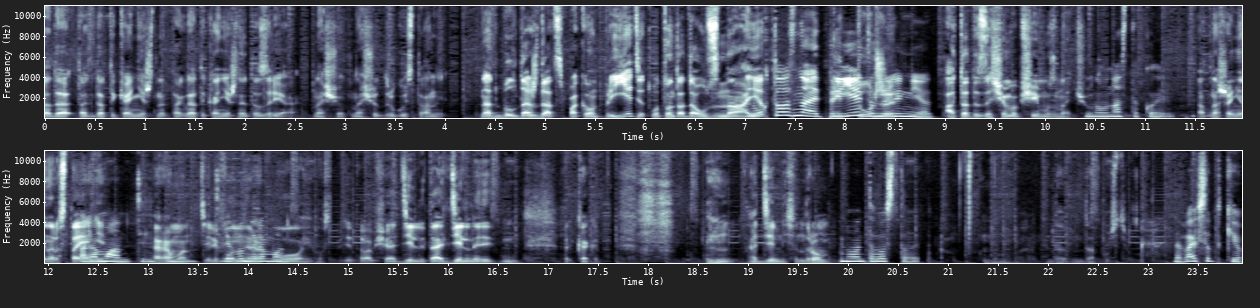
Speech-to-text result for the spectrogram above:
Тогда, тогда ты, конечно, тогда ты, конечно, это зря насчет, насчет другой страны. Надо было дождаться, пока он приедет, вот он тогда узнает. ну, кто знает, приедет он же- или нет. А тогда зачем вообще ему знать что? Но у нас такой Отношения на расстоянии? роман телефон. Роман, телефонный, Телефонный ро- роман. Ой, господи, это вообще отдельный, это отдельный, как это, отдельный синдром, Но он того стоит. ну, да, допустим. Давай все-таки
